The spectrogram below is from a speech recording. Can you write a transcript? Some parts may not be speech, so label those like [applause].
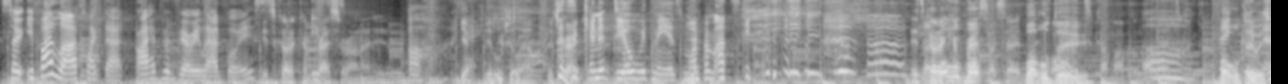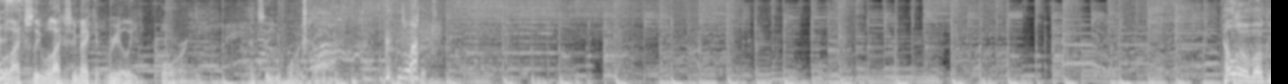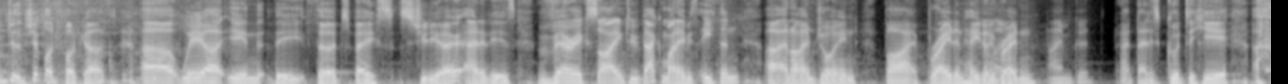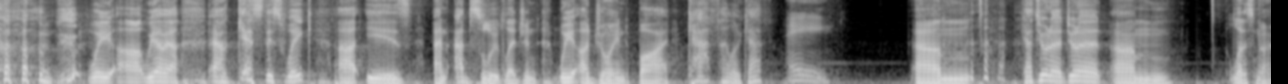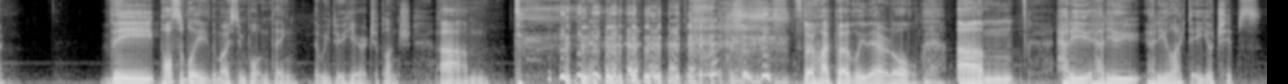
So if I laugh like that, I have a very loud voice. It's got a compressor on it. It'll, oh, okay. Yeah, it'll chill out. It's [laughs] Does it, great. can it deal with me? Is what I'm asking. [laughs] [laughs] it's No, got what a we'll- compressor, what- so what the we'll do- quiets come up and oh, What we'll do is we'll goodness. actually we'll actually make it really boring, and so you won't laugh. Good luck. Hello and welcome to the Chip Lunch podcast. Uh, we are in the Third Space studio, and it is very exciting to be back. My name is Ethan, uh, and I'm joined by Braden. How you doing, Hello. Braden? I'm good. Uh, that is good to hear. we uh, we have our our guest this week uh, is an absolute legend. We are joined by Kath. Hello, Kath. Hey. Um, [laughs] Kath, do you want to do you want to um, let us know the possibly the most important thing that we do here at Chip Lunch? Um, [laughs] it's no hyperbole there at all. Um, how do you how do you how do you like to eat your chips?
